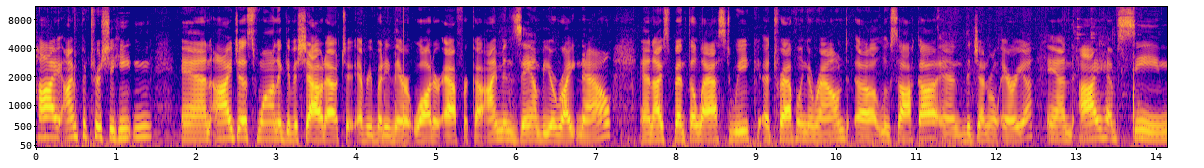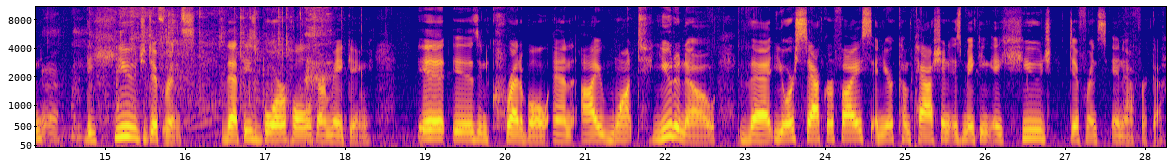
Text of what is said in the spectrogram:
Hi, I'm Patricia Heaton, and I just want to give a shout out to everybody there at Water Africa. I'm in Zambia right now, and I've spent the last week uh, traveling around uh, Lusaka and the general area, and I have seen the huge difference that these boreholes are making. It is incredible, and I want you to know that your sacrifice and your compassion is making a huge difference in Africa.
